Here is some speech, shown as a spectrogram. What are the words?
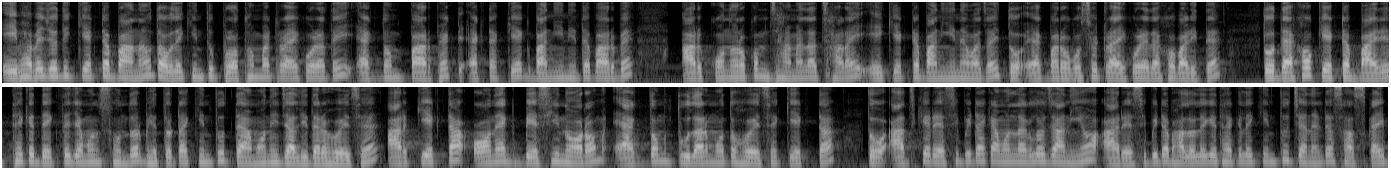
এইভাবে যদি কেকটা বানাও, তাহলে কিন্তু প্রথমবার ট্রাই করাতেই একদম পারফেক্ট একটা কেক বানিয়ে নিতে পারবে। আর কোনো রকম ঝামেলা ছাড়াই এই কেকটা বানিয়ে নেওয়া যায়। তো একবার অবশ্যই ট্রাই করে দেখো বাড়িতে। তো দেখো কেকটা বাইরের থেকে দেখতে যেমন সুন্দর, ভেতরটা কিন্তু তেমনই জালিদার হয়েছে। আর কেকটা অনেক বেশি নরম, একদম তুলার মতো হয়েছে কেকটা। তো আজকে রেসিপিটা কেমন লাগল জানিও, আর রেসিপিটা ভালো লেগে থাকলে কিন্তু চ্যানেলটা সাবস্ক্রাইব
